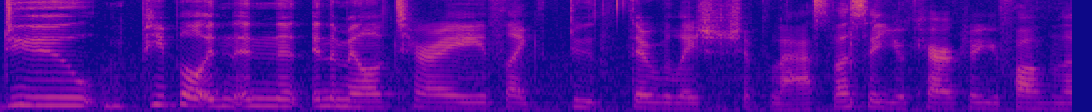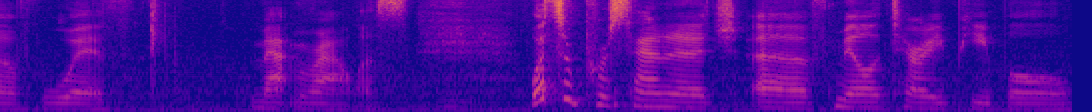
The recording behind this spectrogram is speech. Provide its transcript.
do people in, in, the, in the military, like, do their relationship last? Let's say your character, you fall in love with Matt Morales. What's the percentage of military people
